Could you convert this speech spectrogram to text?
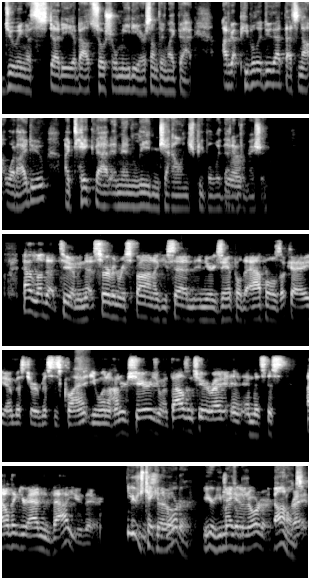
doing a study about social media or something like that. I've got people that do that. That's not what I do. I take that and then lead and challenge people with that yeah. information. I love that too. I mean, that serve and respond, like you said in your example, the apples. Okay, Mr. or Mrs. Client, you want 100 shares, you want 1,000 share, right? And, and it's just I don't think you're adding value there. You're just taking so, an order. You're you taking an order. McDonald's. Right?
